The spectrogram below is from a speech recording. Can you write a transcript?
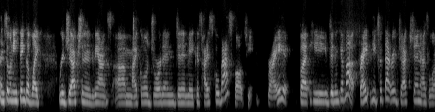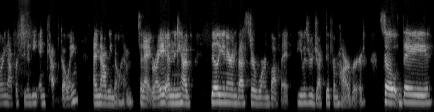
And so when you think of like rejection in advance, um, Michael Jordan didn't make his high school basketball team, right? But he didn't give up, right? He took that rejection as a learning opportunity and kept going. And now we know him today, right? And then you have billionaire investor Warren Buffett. He was rejected from Harvard. So they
